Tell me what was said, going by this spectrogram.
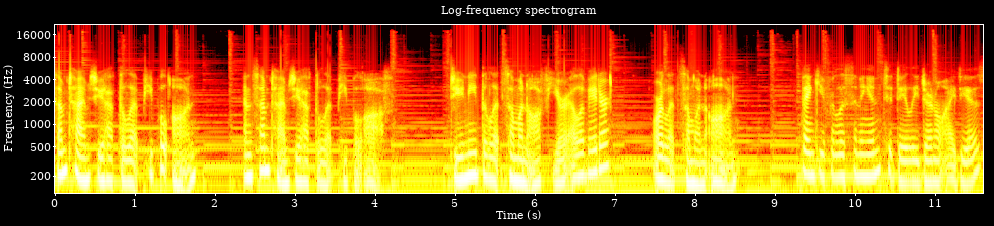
Sometimes you have to let people on, and sometimes you have to let people off. Do you need to let someone off your elevator or let someone on? Thank you for listening in to Daily Journal Ideas.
